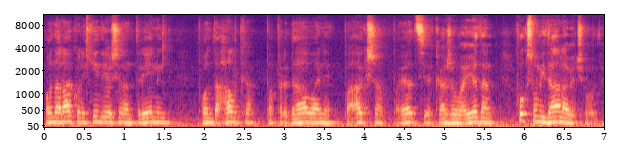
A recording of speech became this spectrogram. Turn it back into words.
Pa onda nakon ih indi još jedan trening. Pa onda halka, pa predavanje, pa akša, pa jacija. Kaže ovaj jedan, koliko smo mi dana već ovdje?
